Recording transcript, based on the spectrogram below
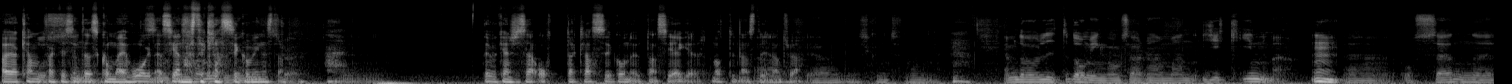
ja, jag kan Och faktiskt sen- inte ens komma ihåg den senaste klassikovinsten. Det väl kanske så här åtta klassikon utan seger, något i den stilen ja, tror jag. Ja, det skulle inte förvåna mig. Ja, men det var lite de ingångsvärdena man gick in med. Mm. Eh, och sen, eh,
